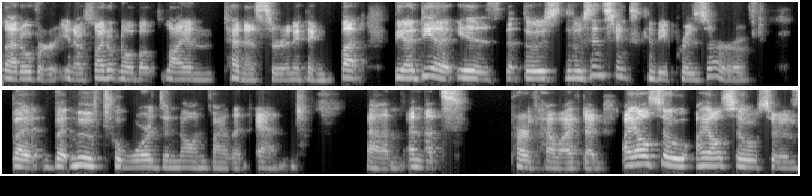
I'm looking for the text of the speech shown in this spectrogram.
that over. You know, so I don't know about lion tennis or anything, but the idea is that those those instincts can be preserved, but but move towards a nonviolent end, um, and that's part of how I've done. I also I also sort of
